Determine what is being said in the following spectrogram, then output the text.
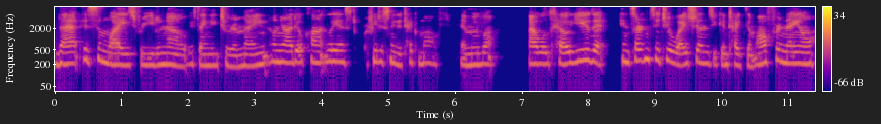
that is some ways for you to know if they need to remain on your ideal client list or if you just need to take them off and move on. I will tell you that in certain situations, you can take them off for now,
